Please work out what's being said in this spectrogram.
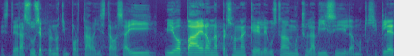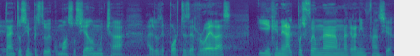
este, era sucia, pero no te importaba y estabas ahí. Mi papá era una persona que le gustaba mucho la bici, la motocicleta, entonces siempre estuve como asociado mucho a, los deportes de ruedas. Y en general, pues fue una, gran infancia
